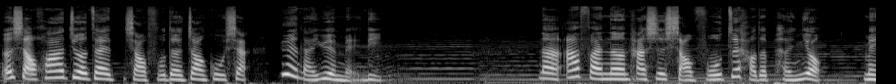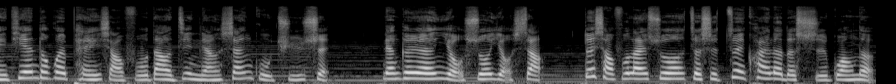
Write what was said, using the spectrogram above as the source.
而小花就在小福的照顾下，越来越美丽。那阿凡呢？他是小福最好的朋友，每天都会陪小福到晋梁山谷取水，两个人有说有笑。对小福来说，这是最快乐的时光了。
